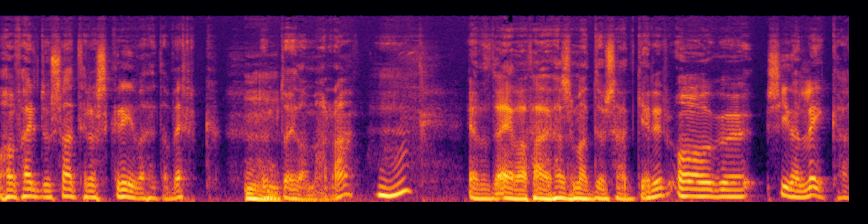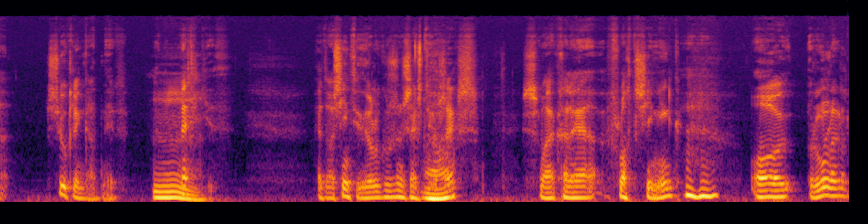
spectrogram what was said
Og hann færi Dussad til að skrifa þetta verk um döðamara eða, eða það er það sem að Dussad gerir. Og uh, síðan leika sjúklingarnir verkið. Þetta var sínt í þjóðleikursun 66 svakalega flott síning og Rúnar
